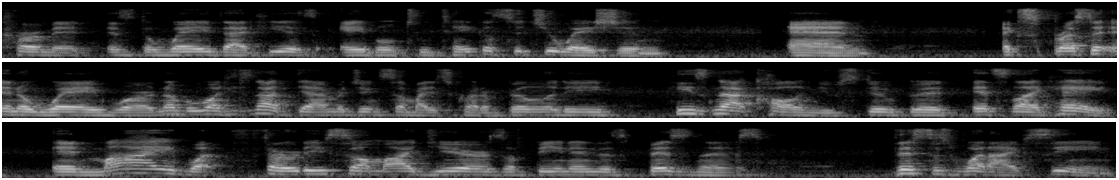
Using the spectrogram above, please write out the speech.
Kermit is the way that he is able to take a situation and express it in a way where number one, he's not damaging somebody's credibility. He's not calling you stupid. It's like, hey, in my what 30 some odd years of being in this business, this is what I've seen.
